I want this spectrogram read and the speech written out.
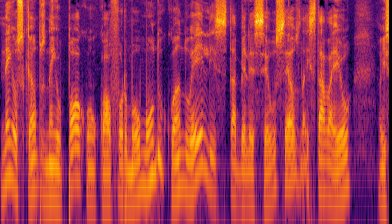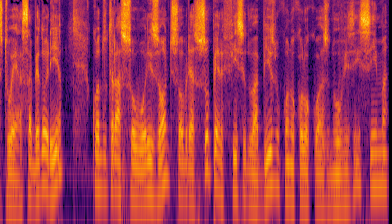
nem os campos, nem o pó com o qual formou o mundo, quando ele estabeleceu os céus, lá estava eu, isto é, a sabedoria, quando traçou o horizonte sobre a superfície do abismo, quando colocou as nuvens em cima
